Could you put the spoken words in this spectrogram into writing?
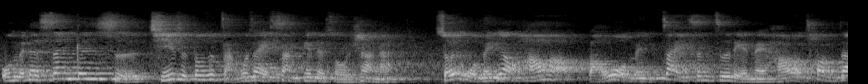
我们的生跟死其实都是掌握在上天的手上啊。所以，我们要好好把握我们再生之年呢，好好创造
